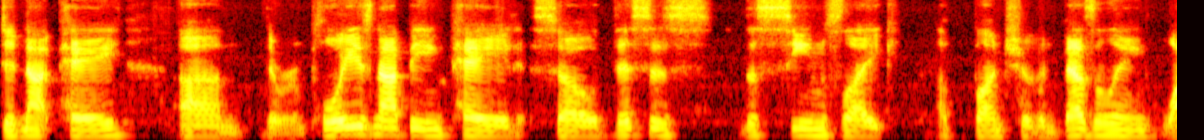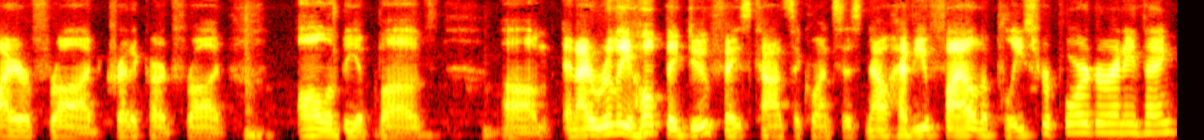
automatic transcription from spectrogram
did not pay um, there were employees not being paid. So this is this seems like a bunch of embezzling, wire fraud, credit card fraud, all of the above. Um, and I really hope they do face consequences. Now, have you filed a police report or anything?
